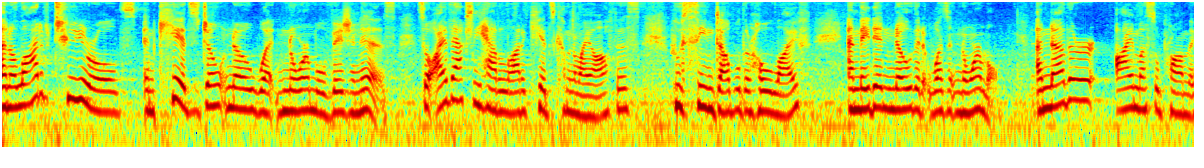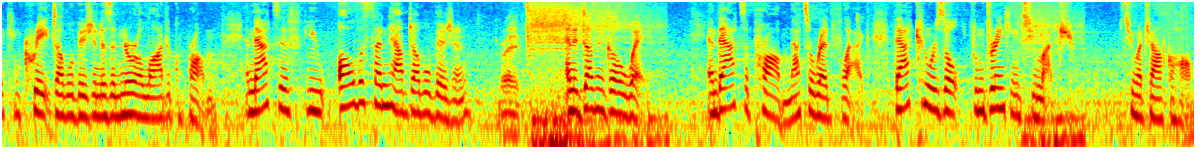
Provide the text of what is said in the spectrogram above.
And a lot of two-year-olds and kids don't know what normal vision is. So I've actually had a lot of kids come to my office who've seen double their whole life, and they didn't know that it wasn't normal. Another eye muscle problem that can create double vision is a neurological problem. And that's if you all of a sudden have double vision Right. and it doesn't go away. And that's a problem, that's a red flag. That can result from drinking too much, too much alcohol,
